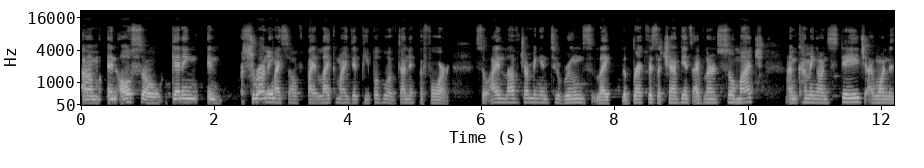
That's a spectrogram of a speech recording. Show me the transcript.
Um, and also getting in, surrounding myself by like minded people who have done it before. So I love jumping into rooms like the Breakfast of Champions. I've learned so much. I'm coming on stage. I want to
